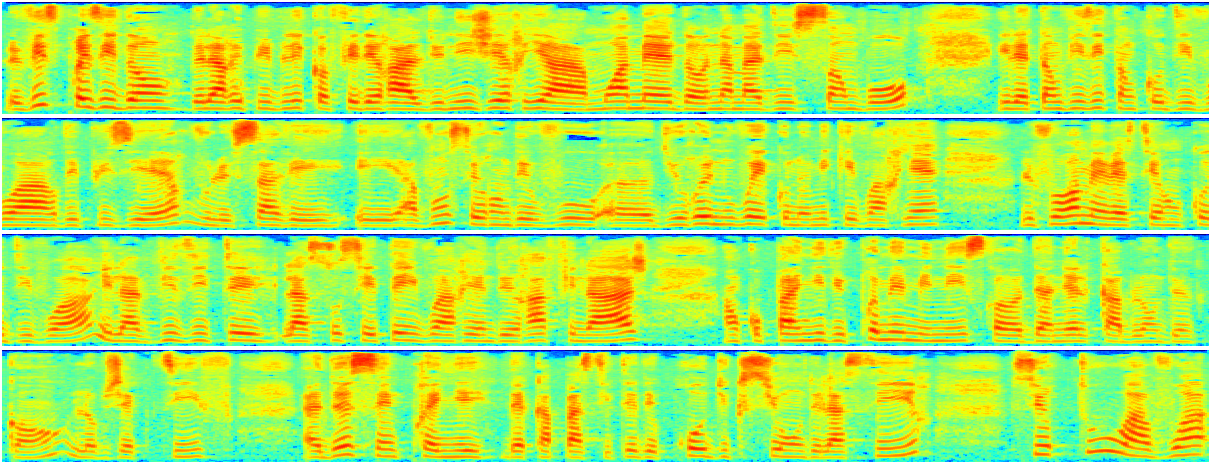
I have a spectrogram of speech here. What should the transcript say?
le vice-président de la République fédérale du Nigeria, Mohamed Namadi Sambo. Il est en visite en Côte d'Ivoire depuis hier, vous le savez. Et avant ce rendez-vous euh, du renouveau économique ivoirien, le Forum Investir en Côte d'Ivoire, il a visité la société ivoirienne de raffinage en compagnie du Premier ministre Daniel Cablon Duncan. L'objectif est de s'imprégner des capacités de production de la cire, surtout avoir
